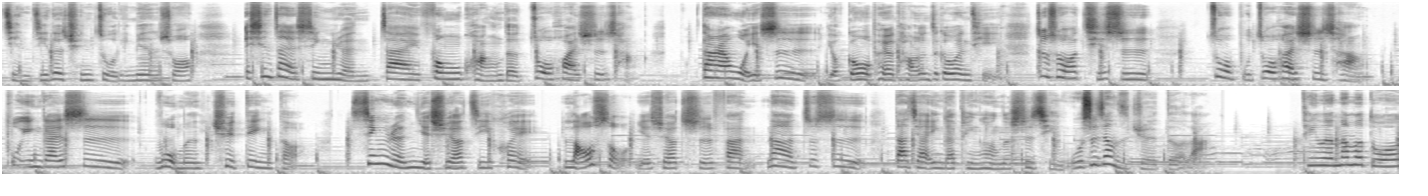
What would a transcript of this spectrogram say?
剪辑的群组里面说：“诶，现在的新人在疯狂的做坏市场。”当然，我也是有跟我朋友讨论这个问题，就说其实做不做坏市场不应该是我们去定的，新人也需要机会。老手也需要吃饭，那这是大家应该平衡的事情，我是这样子觉得啦。听了那么多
